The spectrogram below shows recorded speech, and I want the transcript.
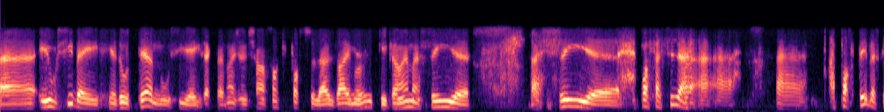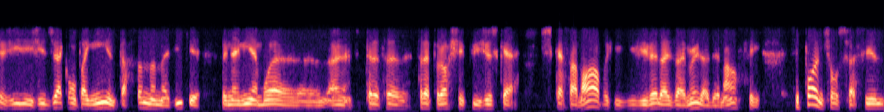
Euh, et aussi, ben, il y a d'autres thèmes aussi, exactement. J'ai une chanson qui porte sur l'Alzheimer, qui est quand même assez, euh, assez, euh, pas facile à, à, à, porter parce que j'ai dû accompagner une personne dans ma vie, qui est une amie à moi, un, très, très, très, proche, et puis jusqu'à jusqu'à sa mort, qu'il vivait l'Alzheimer, la démence. C'est, c'est pas une chose facile.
